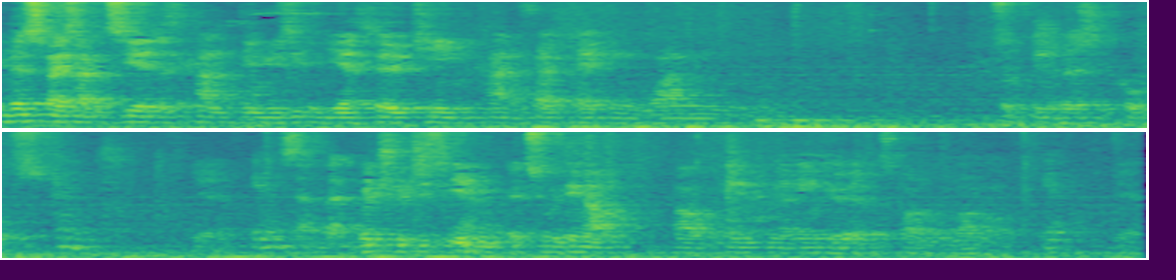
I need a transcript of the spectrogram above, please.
in this space, I would see it as the kind of thing you see the year 13 kind of folk taking one sort of university course. Yeah. in so that which, which is in, it's within our, our, in, you know, NQF as part of the model. Yeah. Yeah.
